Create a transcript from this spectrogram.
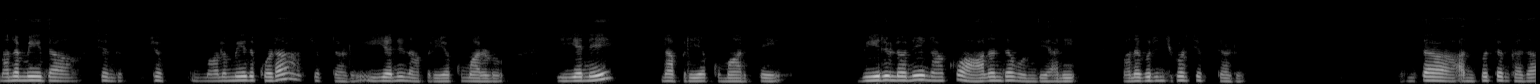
మన మీద చెందు చెప్ మన మీద కూడా చెప్తాడు. ఈయనే నా ప్రియ కుమారుడు. ఈయనే నా ప్రియ కుమార్తె. వీరిలోనే నాకు ఆనందం ఉంది అని మన గురించి కూడా చెప్తాడు. ఎంత అద్భుతం కదా!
